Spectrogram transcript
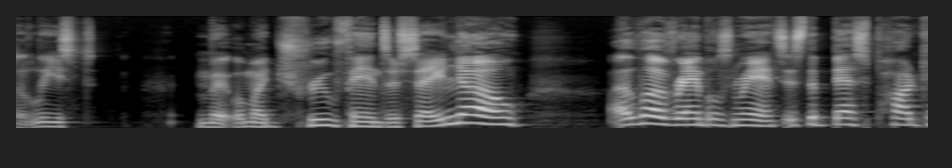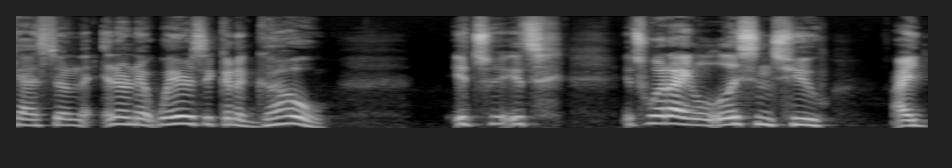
at least my, what my true fans are saying. No, I love Rambles and Rants. It's the best podcast on the internet. Where is it going to go? It's, it's, it's what I listen to. I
